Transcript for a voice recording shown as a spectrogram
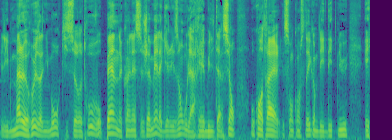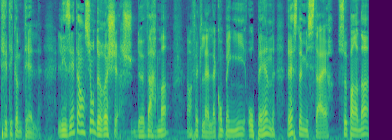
les malheureux animaux qui se retrouvent aux peines ne connaissent jamais la guérison ou la réhabilitation. Au contraire, ils sont considérés comme des détenus et traités comme tels. Les intentions de recherche de Varma en fait la, compagnie Open, reste un mystère. Cependant,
